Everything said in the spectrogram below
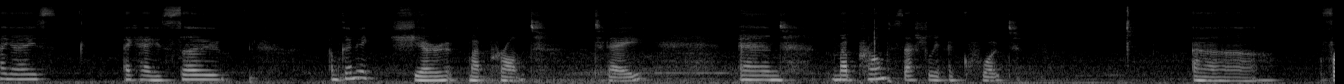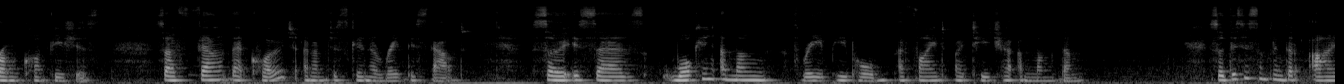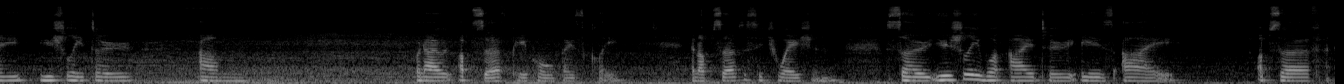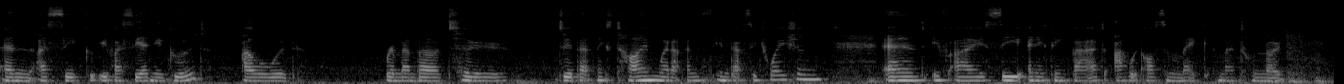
Hi guys. Okay, so I'm gonna share my prompt today, and my prompt is actually a quote uh, from Confucius. So I found that quote, and I'm just gonna read this out. So it says, "Walking among three people, I find my teacher among them." So this is something that I usually do. Um, when I observe people basically and observe the situation. So usually what I do is I observe and I see if I see any good, I would remember to do that next time when I'm in that situation. And if I see anything bad, I would also make a mental note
